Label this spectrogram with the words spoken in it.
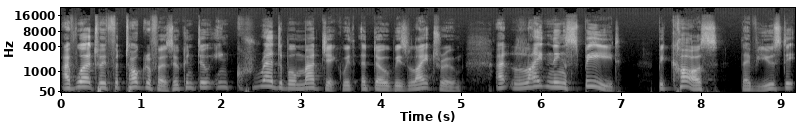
I've worked with photographers who can do incredible magic with Adobe's Lightroom at lightning speed because they've used it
